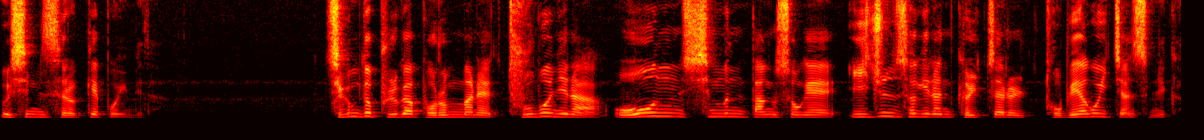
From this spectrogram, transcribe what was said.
의심스럽게 보입니다. 지금도 불과 보름 만에 두 번이나 온 신문방송에 이준석이란 글자를 도배하고 있지 않습니까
